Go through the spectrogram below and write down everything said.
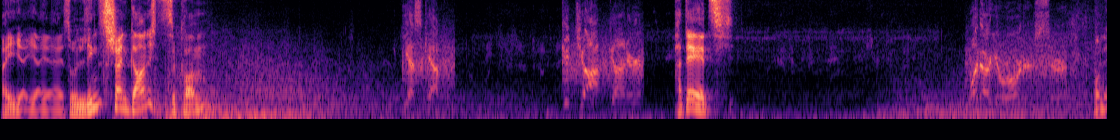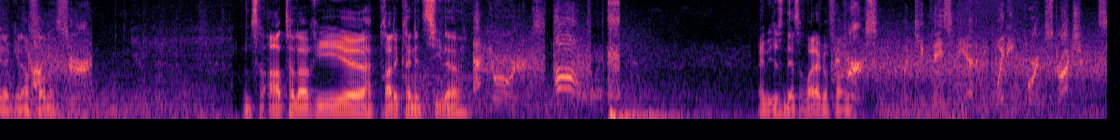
Eieiei. So, links scheint gar nichts zu kommen. Yes, Captain. Good job, Gunner. Hat er jetzt... What are your orders, sir? Oh ne, dann geh nach vorne. Unsere Artillerie hat gerade keine Ziele. Halt! Ey, wieso sind der jetzt noch weitergefahren? Reverse, but keep facing the enemy. Waiting for instructions.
